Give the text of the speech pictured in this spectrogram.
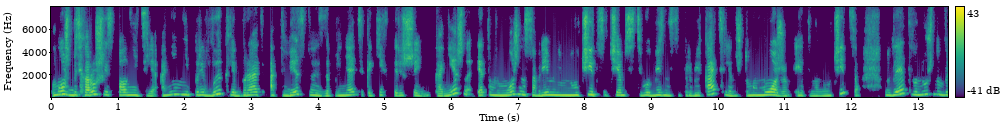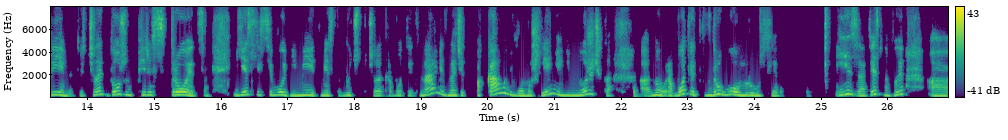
может быть, хорошие исполнители, они не привыкли брать ответственность за принятие каких-то решений. Конечно, этому можно со временем научиться. Чем сетевой бизнес и привлекателен, что мы можем этому научиться, но для этого нужно время. То есть человек должен перестроиться. Если сегодня имеет место быть, что человек работает в найме, значит, пока у него мышление немножечко а, ну, работает в другом русле. И, соответственно, вы а,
